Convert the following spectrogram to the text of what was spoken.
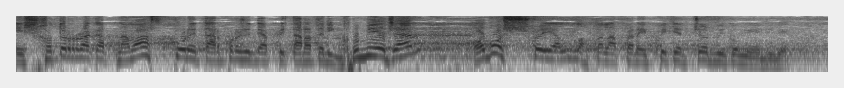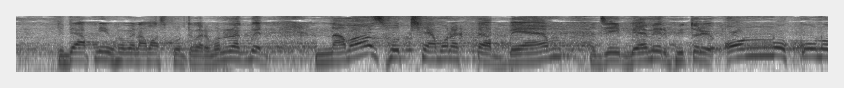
এই সতেরো রাকাত নামাজ পড়ে তারপরে যদি আপনি তাড়াতাড়ি ঘুমিয়ে যান, অবশ্যই আল্লাহ তালা আপনার এই পেটের চর্বি কমিয়ে দিবে। যদি আপনি এভাবে নামাজ পড়তে পারেন। মনে রাখবেন, নামাজ হচ্ছে এমন একটা ব্যায়াম যে ব্যায়ামের ভিতরে অন্য কোনো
